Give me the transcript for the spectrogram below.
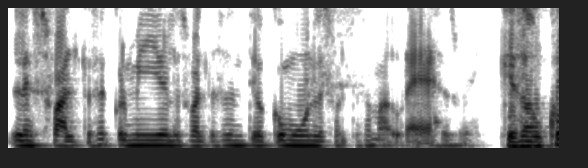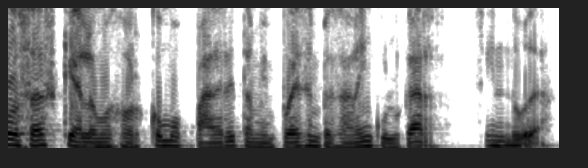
les falta ese colmillo, les falta ese sentido común, les falta esa madurez, güey. Que son cosas que a lo mejor como padre también puedes empezar a inculcar. Sin duda.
